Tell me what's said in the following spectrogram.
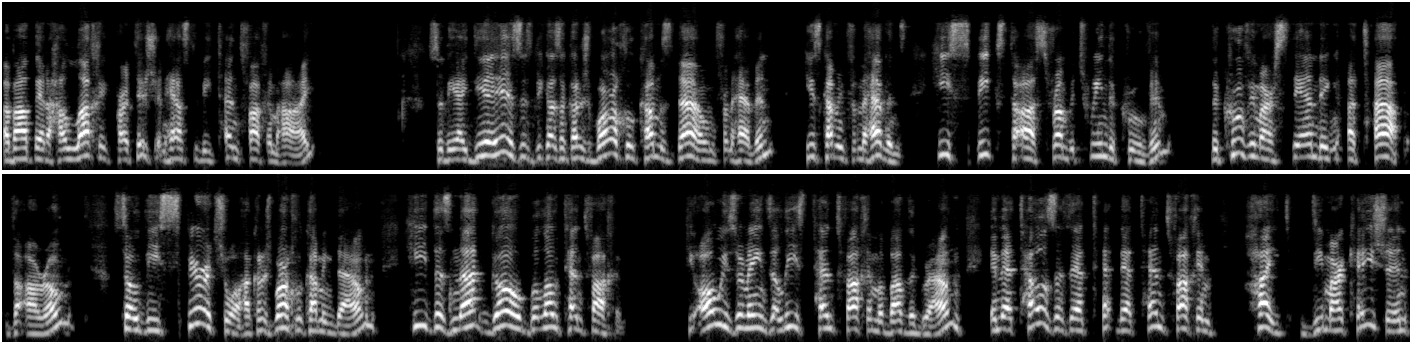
about that halachic partition has to be 10 tfachim high? So the idea is, is because HaKadosh Baruch Hu comes down from heaven, he's coming from the heavens, he speaks to us from between the kruvim. The kruvim are standing atop the Aron, so the spiritual Hakadosh Baruch Hu coming down, he does not go below ten tfachim. He always remains at least ten tfachim above the ground, and that tells us that that ten tfachim height demarcation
